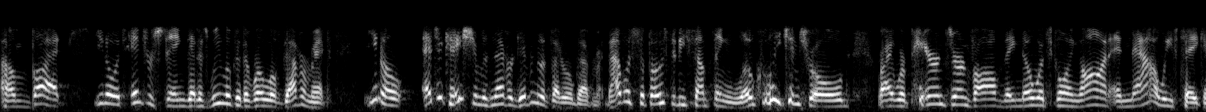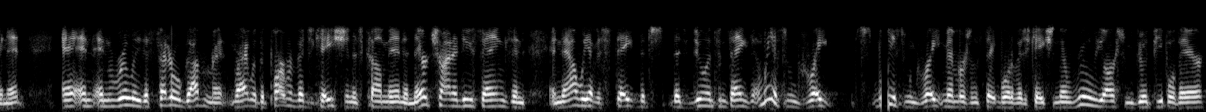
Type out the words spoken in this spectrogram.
Um, but you know, it's interesting that as we look at the role of government, you know, education was never given to the federal government. That was supposed to be something locally controlled, right, where parents are involved, they know what's going on, and now we've taken it and, and really the federal government, right, with the Department of Education has come in and they're trying to do things, and and now we have a state that's that's doing some things, and we have some great we have some great members on the state board of education. There really are some good people there,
